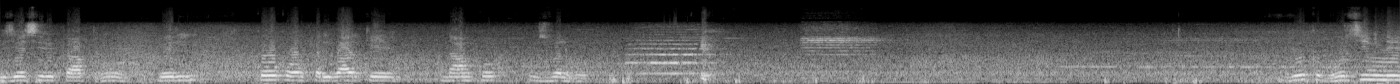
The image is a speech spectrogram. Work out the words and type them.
विजय श्री प्राप्त हो। मेरी कोक और परिवार के नाम को उज्जवल हो। युग भूर सिंह ने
